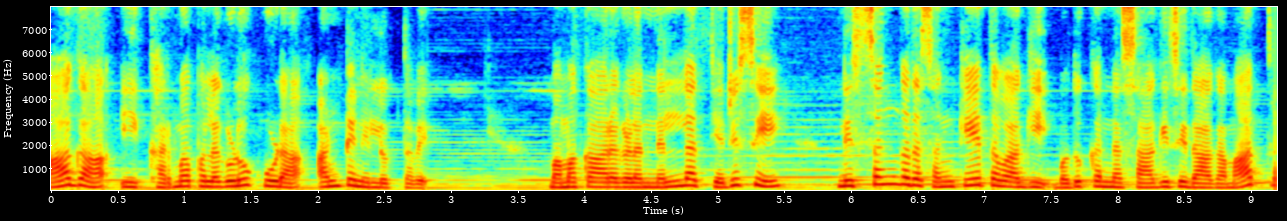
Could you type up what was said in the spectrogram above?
ಆಗ ಈ ಕರ್ಮಫಲಗಳೂ ಕೂಡ ಅಂಟಿ ನಿಲ್ಲುತ್ತವೆ. ಮಮಕಾರಗಳನ್ನೆಲ್ಲ ತ್ಯಜಿಸಿ ನಿಸ್ಸಂಗದ ಸಂಕೇತವಾಗಿ ಬದುಕನ್ನ ಸಾಗಿಸಿದಾಗ ಮಾತ್ರ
